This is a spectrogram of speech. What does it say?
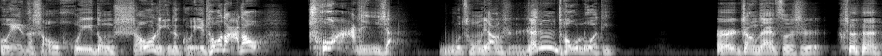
刽子手挥动手里的鬼头大刀，唰的一下，武从良是人头落地。而正在此时，呵呵，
